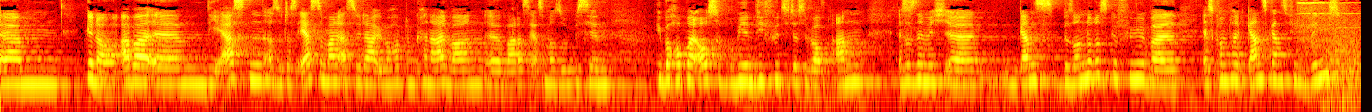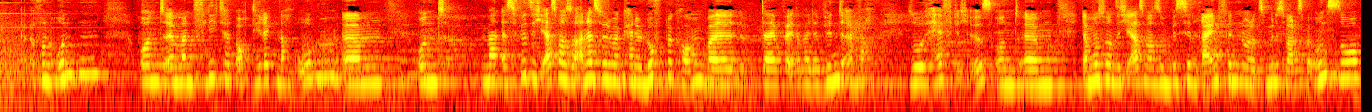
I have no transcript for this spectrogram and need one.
Ähm, genau, aber ähm, die ersten, also das erste Mal, als wir da überhaupt im Kanal waren, äh, war das erstmal so ein bisschen überhaupt mal auszuprobieren, wie fühlt sich das überhaupt an. Es ist nämlich äh, ein ganz besonderes Gefühl, weil es kommt halt ganz, ganz viel Wind von unten und äh, man fliegt halt auch direkt nach oben ähm, und man, es fühlt sich erstmal so an, als würde man keine Luft bekommen, weil, da, weil der Wind einfach so heftig ist. Und ähm, da muss man sich erstmal so ein bisschen reinfinden, oder zumindest war das bei uns so.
